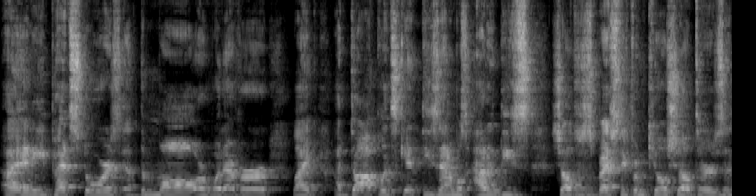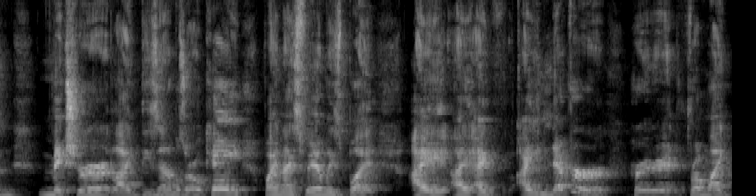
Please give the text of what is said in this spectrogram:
uh, any pet stores at the mall or whatever. Like adopt let's get these animals out of these shelters especially from kill shelters and make sure like these animals are okay find nice families. But i i i, I never heard it from like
